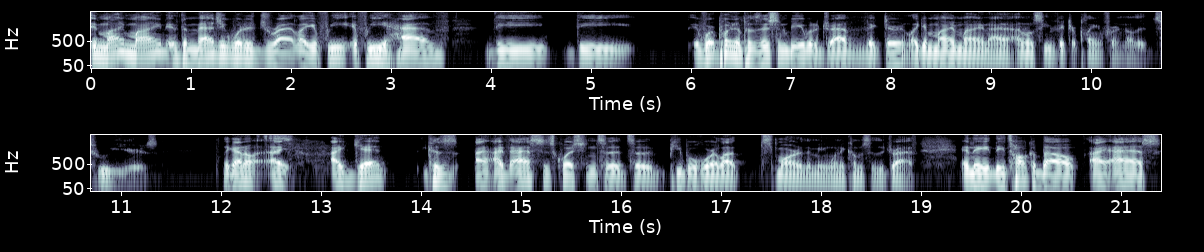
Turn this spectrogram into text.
in my mind, if the Magic would have draft, like if we if we have the the if we're put in a position to be able to draft Victor, like in my mind, I, I don't see Victor playing for another two years. Like I don't, I I get because I've asked this question to to people who are a lot smarter than me when it comes to the draft, and they they talk about. I ask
